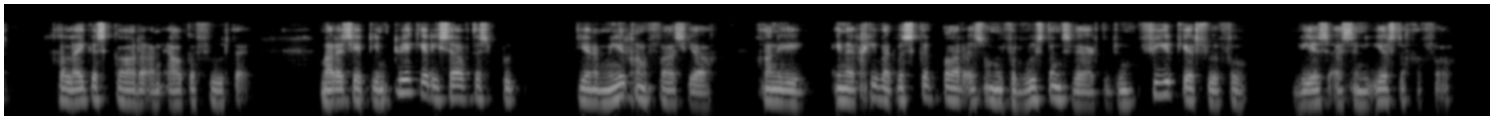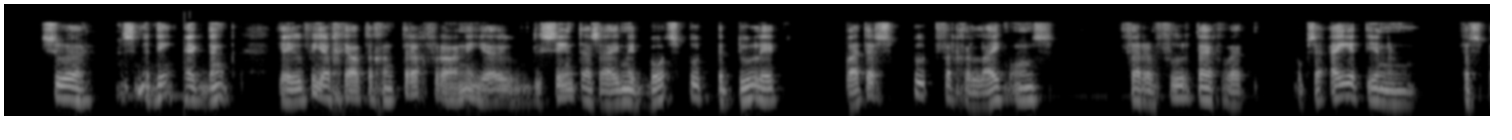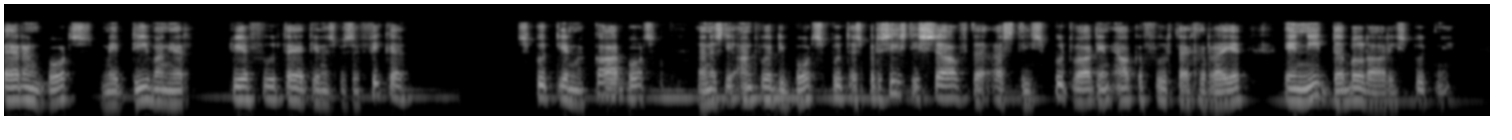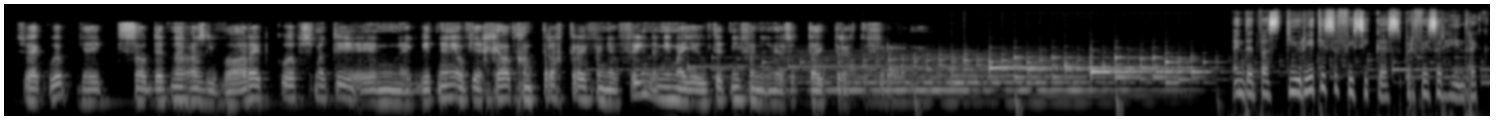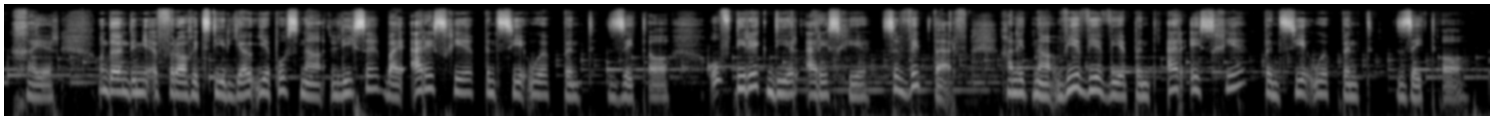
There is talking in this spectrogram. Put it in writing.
gelyke skade aan elke voertuig. Maar as jy teen twee keer dieselfde spoed teen 'n muur gaan vasjaag, gaan die energie wat beskikbaar is om die verwoestingswerk te doen, vier keer soveel wees as in die eerste geval. So, Smitty, ek dink jy hoef nie jou geld te gaan terugvra nie. Jou dosent as hy met botspoed bedoel het watter spoed vergelyk ons vir 'n voertuig wat op sy eie teen 'n versperring bots met die wanneer twee voertuie teen 'n spesifieke spoed teen mekaar bots, dan is die antwoord die botspoed is presies dieselfde as die spoed waarteen elke voertuig gery het en nie dubbel daardie spoed nie. So ek hoop jy sal dit nou as die waarheid koop Smitty en ek weet nou nie of jy geld gaan terugkry van jou vriende nie, maar jy hoef dit nie van die universiteit terug te vra nie. En dit was teoretiese fisikus professor Hendrik Geier. Onthou indien jy 'n vraag het, stuur jou e-pos na lise@rsg.co.za of direk deur RSG se webwerf. Gaan net na www.rsg.co.za.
